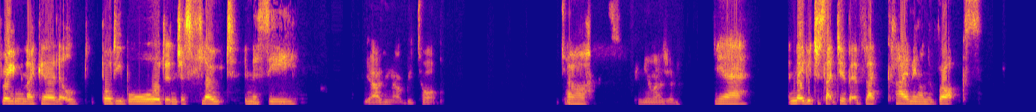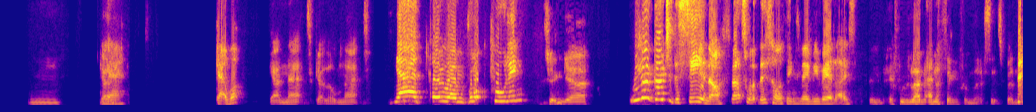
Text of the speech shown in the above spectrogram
bring like a little bodyboard and just float in the mm-hmm. sea. Yeah, I think that would be top. Oh, Can you imagine? yeah. And maybe just like do a bit of like climbing on the rocks. Mm. Get, Yeah. Get a what? get a net, get a little net. Yeah, go um, rock pooling. Yeah. We don't go to the sea enough. That's what this whole thing's made me realise. If we've learned anything from this, it's been.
